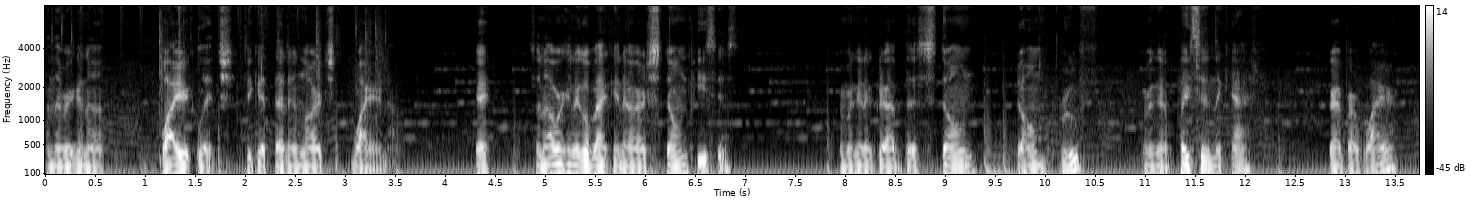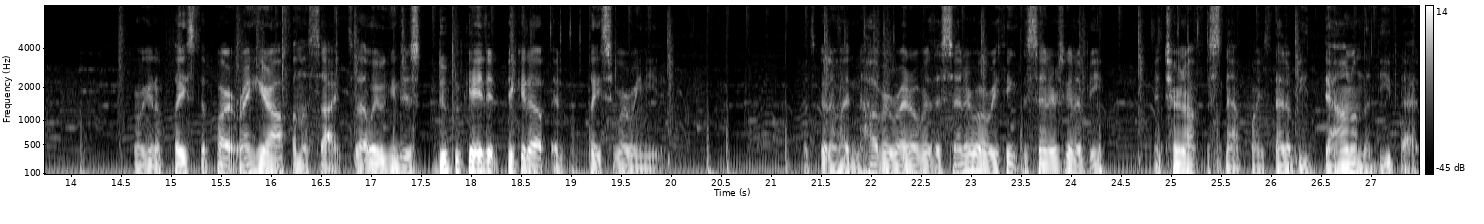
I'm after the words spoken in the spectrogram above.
And then we're gonna wire glitch to get that enlarged wire now. Okay, so now we're gonna go back into our stone pieces and we're gonna grab this stone dome roof. We're gonna place it in the cache, grab our wire, and we're gonna place the part right here off on the side. So that way we can just duplicate it, pick it up, and place it where we need it. Let's go ahead and hover right over the center where we think the center is going to be and turn off the snap points. That'll be down on the D-pad.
